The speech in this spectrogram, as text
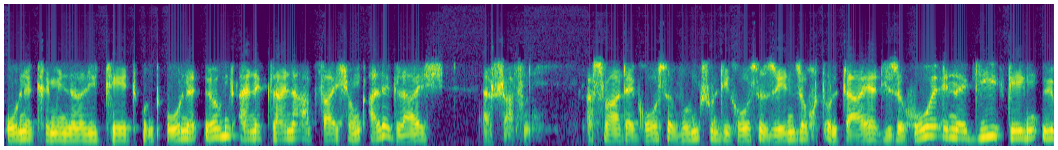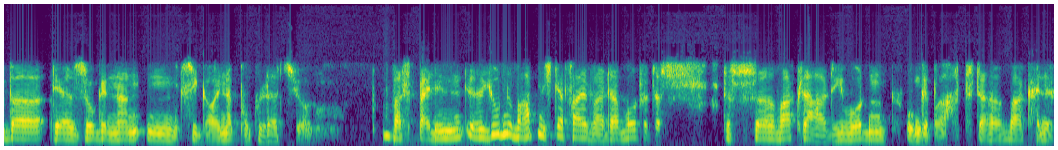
ohne Kriminalität und ohne irgendeine kleine Abweichung alle gleich erschaffen. Das war der große Wunsch und die große Sehnsucht und daher diese hohe Energie gegenüber der sogenannten Zigeunerpopulation. Was bei den äh, Juden überhaupt nicht der Fall war. Da wurde das, das äh, war klar. Die wurden umgebracht. Da war keine,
